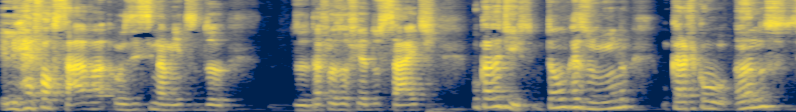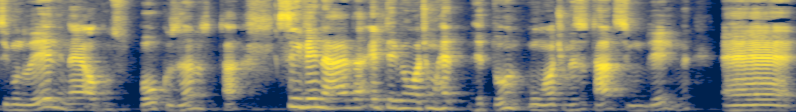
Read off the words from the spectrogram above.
ele reforçava os ensinamentos do, do, da filosofia do site por causa disso. Então, resumindo, o cara ficou anos, segundo ele, né, alguns poucos anos, tá, sem ver nada, ele teve um ótimo retorno, um ótimo resultado, segundo ele, né, é,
